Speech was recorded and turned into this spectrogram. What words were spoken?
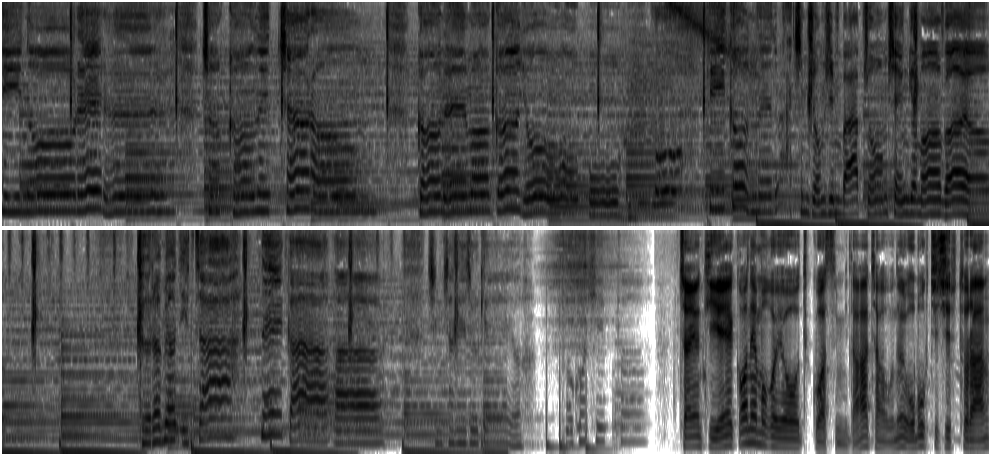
이 노래를 초콜릿처럼 꺼내 먹어요 피곤해도 아침 점심 밥 좀 챙겨 먹어요 그러면 이따 내가 싶어 자이언티의 꺼내 먹어요 듣고 왔습니다. 자, 오늘 오복지 집스토랑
